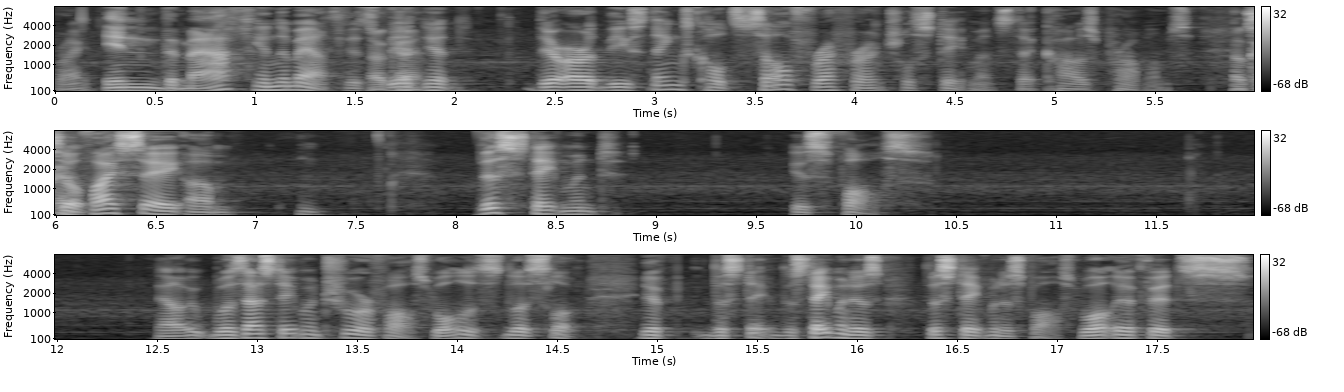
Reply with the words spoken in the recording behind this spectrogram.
right? in the math. in the math. It's, Okay. it- there are these things called self-referential statements that cause problems. Okay. So if I say, um, this statement is false. Now, was that statement true or false? Well, let's, let's look. If the, sta- the statement is, this statement is false. Well, if it's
